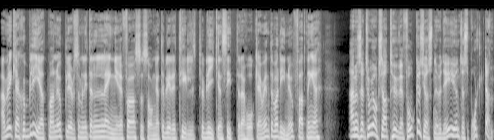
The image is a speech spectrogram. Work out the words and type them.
Ja, men det kanske blir att man upplever som en lite längre försäsong, att det blir det till publiken sitter där Håkan. Jag vet inte vad din uppfattning är? Ja, men sen tror jag också att huvudfokus just nu, det är ju inte sporten,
